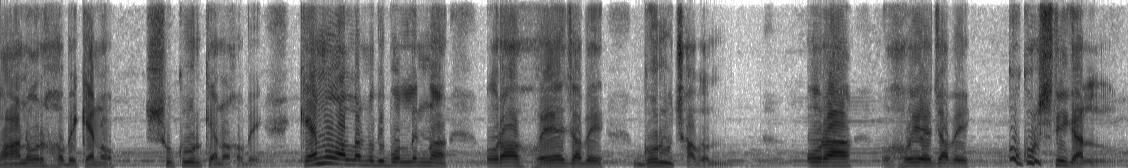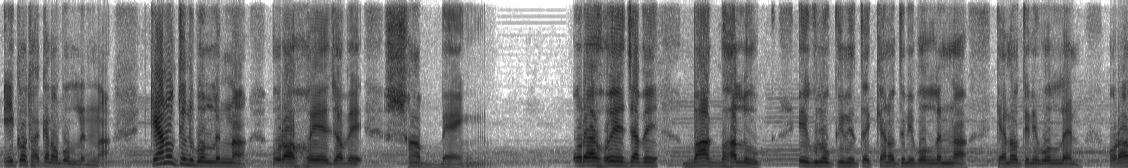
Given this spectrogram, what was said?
বানর হবে কেন? শুকুর কেন হবে? কেন আল্লাহ নবী বললেন না, ওরা হয়ে যাবে গরু ছাগল, ওরা হয়ে যাবে কুকুর শ্রীগাল এই কথা কেন বললেন না? কেন তিনি বললেন না, ওরা হয়ে যাবে সাপ ব্যাং, ওরা হয়ে যাবে বাঘ ভালুক এগুলো কিনেতে কেন তিনি বললেন না? কেন তিনি বললেন, ওরা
